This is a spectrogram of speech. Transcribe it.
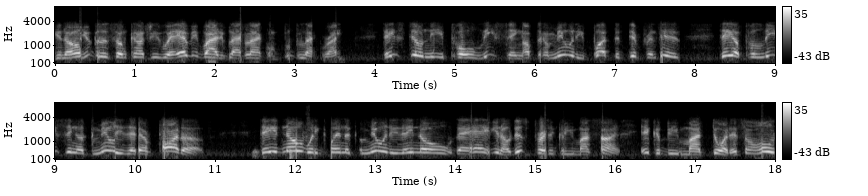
You know, you go to some countries where everybody black, black, black, right? They still need policing of the community, but the difference is they are policing a community that they're part of. They know when they go in the community, they know that hey, you know, this person could be my son, it could be my daughter. It's a whole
